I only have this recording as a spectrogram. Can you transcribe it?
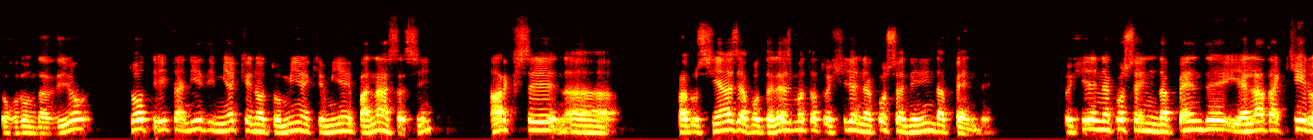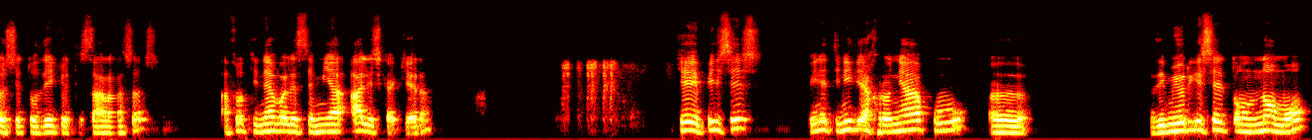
το 82. Τότε ήταν ήδη μια καινοτομία και μια επανάσταση. Άρχισε να παρουσιάζει αποτελέσματα το 1995. Το 1995 η Ελλάδα κύρωσε το δίκαιο της θάλασσας. Αυτό την έβαλε σε μια άλλη σκακέρα και επίσης είναι την ίδια χρονιά που ε, δημιούργησε τον νόμο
